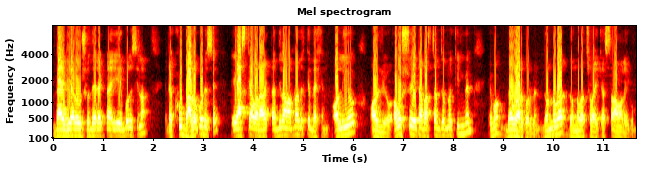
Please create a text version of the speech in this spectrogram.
ডায়রিয়ার ঔষধের একটা ইয়ে বলেছিলাম, এটা খুব ভালো করেছে। এই আজকে আবার আরেকটা দিলাম আপনাদেরকে, দেখেন অলিও অলিও অবশ্যই এটা বাচ্চার জন্য কিনবেন এবং ব্যবহার করবেন। ধন্যবাদ ধন্যবাদ সবাইকে, আসসালামু আলাইকুম।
